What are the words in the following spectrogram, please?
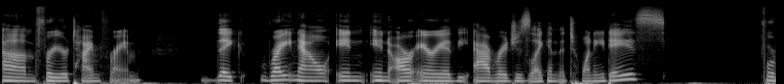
um, for your time frame. Like right now in in our area, the average is like in the twenty days for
